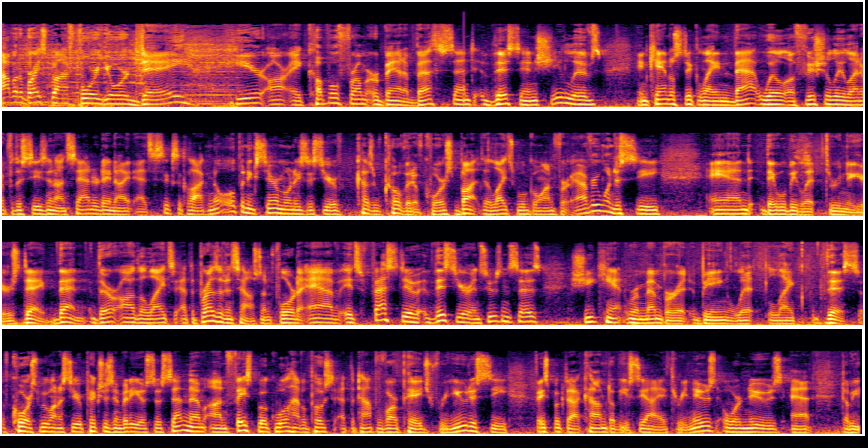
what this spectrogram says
How about a bright spot for your day? Here are a couple from Urbana. Beth sent this in. She lives in Candlestick Lane. That will officially light up for the season on Saturday night at 6 o'clock. No opening ceremonies this year because of COVID, of course, but the lights will go on for everyone to see, and they will be lit through New Year's Day. Then there are the lights at the President's House on Florida Ave. It's festive this year, and Susan says she can't remember it being lit like this. Of course, we want to see your pictures and videos, so send them on Facebook. We'll have a post at the top of our page for you to see. facebook.com WCIA3 News or news at W.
